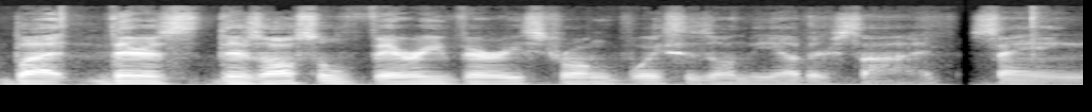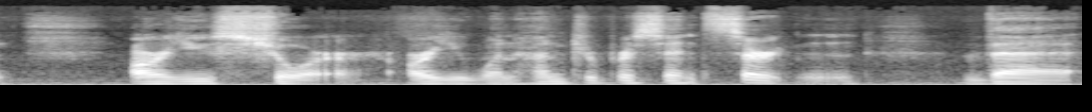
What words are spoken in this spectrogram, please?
But there's there's also very, very strong voices on the other side saying, Are you sure? Are you 100% certain that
